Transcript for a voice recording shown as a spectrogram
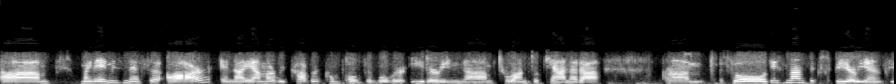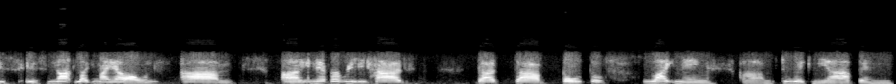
Um, my name is Nessa R., and I am a recovered compulsive overeater in um, Toronto, Canada. Um, so this man's experience is, is not like my own. Um, I never really had that uh, bolt of lightning um, to wake me up and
